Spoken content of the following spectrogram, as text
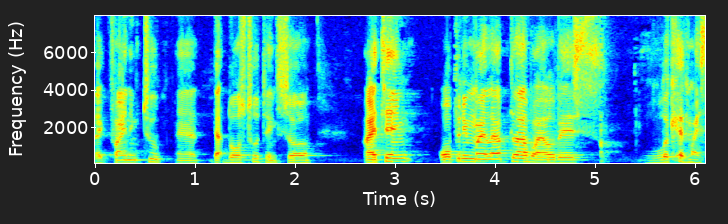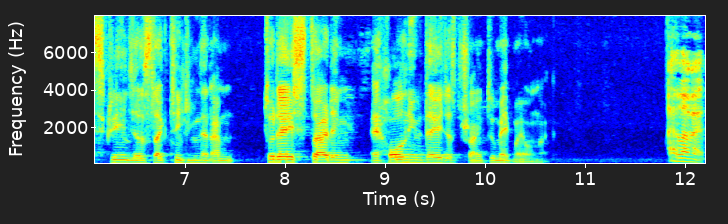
like finding two, uh, that those two things. So I think opening my laptop, I always look at my screen, just like thinking that I'm today starting a whole new day, just trying to make my own luck. I love it.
